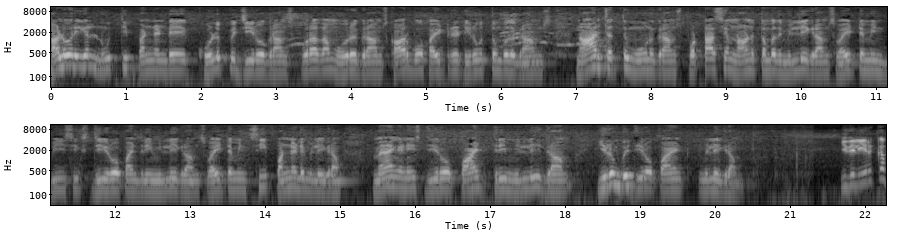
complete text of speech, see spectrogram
கலோரிகள் நூற்றி பன்னெண்டு கொழுப்பு ஜீரோ கிராம்ஸ் புரதம் ஒரு கிராம்ஸ் கார்போஹைட்ரேட் இருபத்தொம்பது கிராம்ஸ் நார்ச்சத்து மூணு கிராம்ஸ் பொட்டாசியம் நானூற்றம்பது milligrams vitamin B six zero point three milligrams vitamin C பன்னெண்டு milligram manganese zero point three milligram இரும்பு ஜீரோ பாயிண்ட் மில்லி கிராம் இதில் இருக்க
